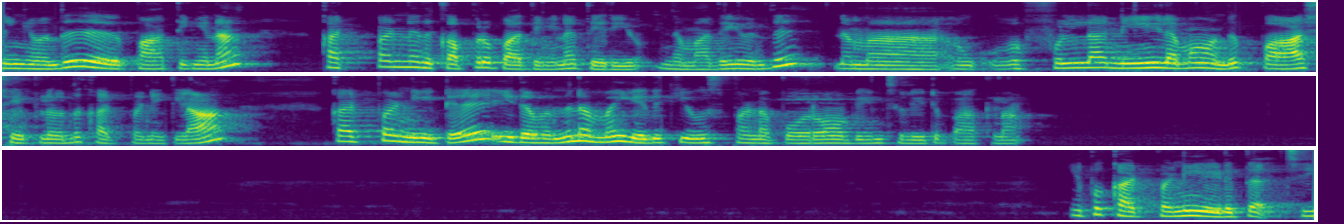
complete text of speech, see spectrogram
நீங்கள் வந்து பார்த்தீங்கன்னா கட் பண்ணதுக்கப்புறம் பார்த்தீங்கன்னா தெரியும். இந்த மாதிரி வந்து நம்ம ஃபுல்லாக நீளமாக வந்து பா ஷேப்பில் வந்து கட் பண்ணிக்கலாம். கட் பண்ணிவிட்டு இதை வந்து நம்ம எதுக்கு யூஸ் பண்ண போகிறோம் அப்படின்னு சொல்லிட்டு பார்க்கலாம் இப்போ கட் பண்ணி எடுத்தாச்சு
